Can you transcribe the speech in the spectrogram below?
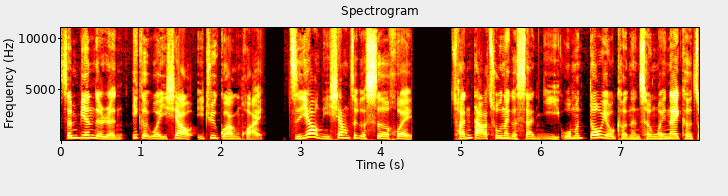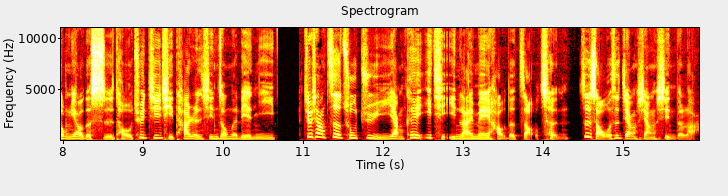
身边的人一个微笑、一句关怀，只要你向这个社会。传达出那个善意，我们都有可能成为那颗重要的石头，去激起他人心中的涟漪，就像这出剧一样，可以一起迎来美好的早晨。至少我是这样相信的啦。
